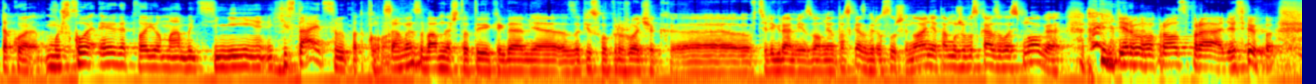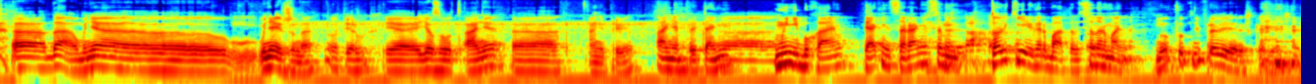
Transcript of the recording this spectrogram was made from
такое мужское эго твое, мабыць, ці не хістаецца выпадкова. Самое забавное, что ты, когда меня записывал кружочек э, в Телеграме и звал мне на подсказ, говорил, слушай, ну Аня там уже высказывалась много. И первый вопрос про Аню. типа. Э, да, у меня, э, у меня есть жена, ну, во-первых. Я- Ее зовут Аня. Э, Аня, привет. Аня, прытанне. А. Мы не бухаем. Пятница, раніца, толькі гарбата, все нормально. Ну, тут не проверишь, конечно.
